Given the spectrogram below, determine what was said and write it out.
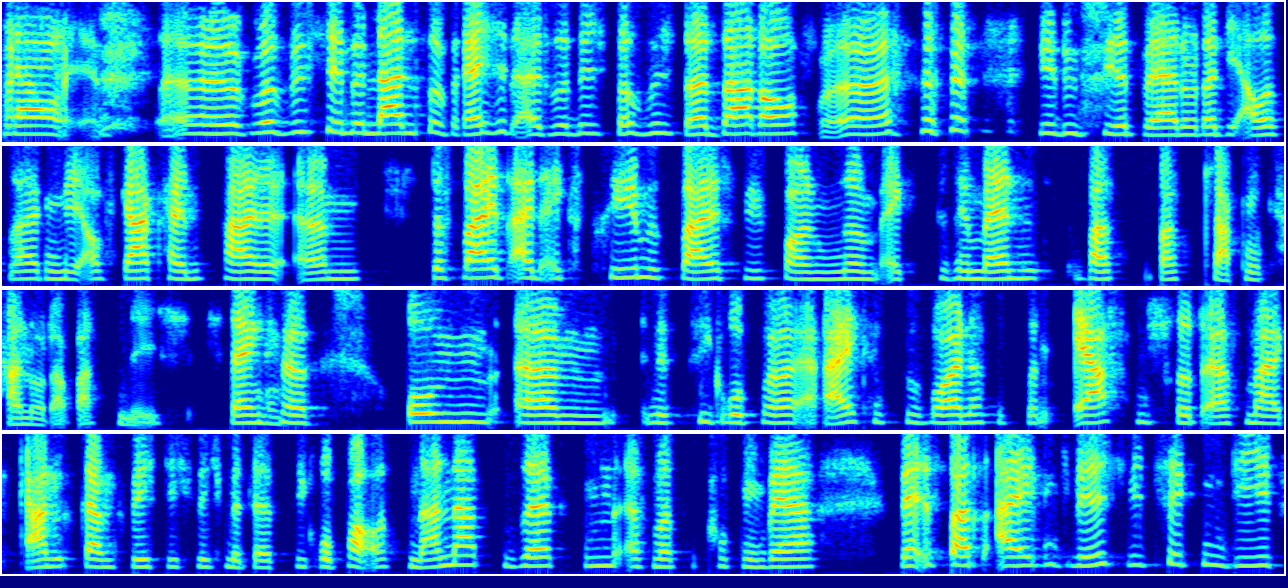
ja, äh, muss ich hier eine Lanze brechen, also nicht, dass ich dann darauf äh, reduziert werde oder die Aussagen, nee, auf gar keinen Fall. Ähm, das war jetzt ein extremes Beispiel von einem Experiment, was, was klappen kann oder was nicht. Ich denke, um ähm, eine Zielgruppe erreichen zu wollen, ist es im ersten Schritt erstmal ganz, ganz wichtig, sich mit der Zielgruppe auseinanderzusetzen, erstmal zu gucken, wer, wer ist das eigentlich, wie ticken die,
